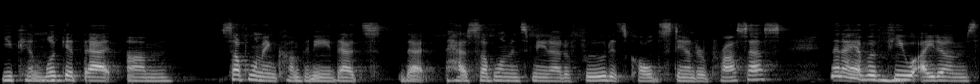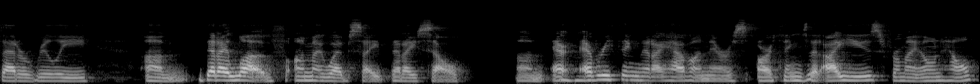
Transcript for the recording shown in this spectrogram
You can look at that um, supplement company that's that has supplements made out of food. It's called Standard Process. Then I have a few items that are really um, that I love on my website that I sell. Um, e- Mhm. Everything that I have on there is, are things that I use for my own health.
